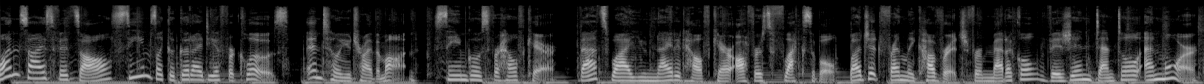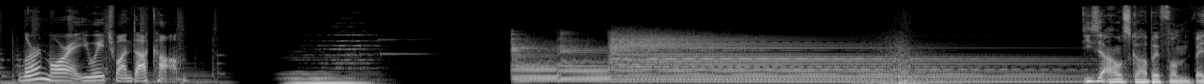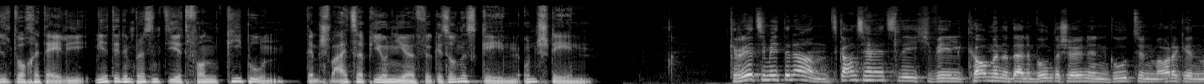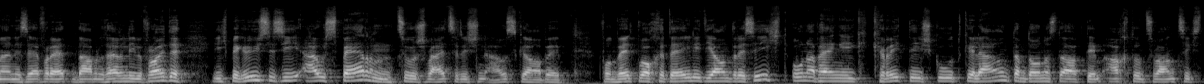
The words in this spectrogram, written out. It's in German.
One size fits all seems like a good idea for clothes until you try them on. Same goes for healthcare. That's why United Healthcare offers flexible, budget friendly coverage for medical, vision, dental, and more. Learn more at uh1.com. Diese Ausgabe von Weltwoche Daily wird Ihnen präsentiert von Kibun dem Schweizer Pionier für gesundes Gehen und Stehen. Grüezi miteinander, ganz herzlich willkommen und einen wunderschönen guten Morgen, meine sehr verehrten Damen und Herren, liebe Freunde. Ich begrüße Sie aus Bern zur schweizerischen Ausgabe von Weltwoche Daily, die andere Sicht, unabhängig, kritisch, gut gelaunt, am Donnerstag, dem 28.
